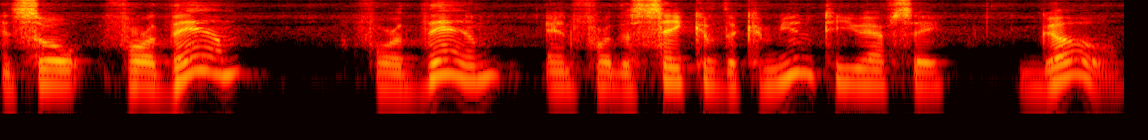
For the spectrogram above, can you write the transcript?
And so for them, for them, and for the sake of the community, you have to say, go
